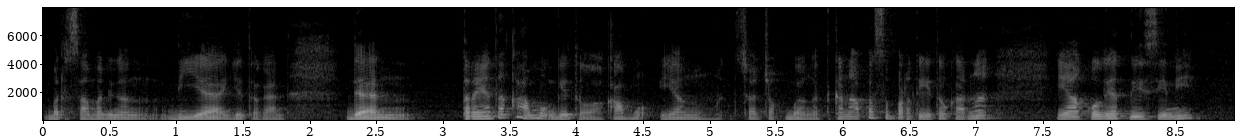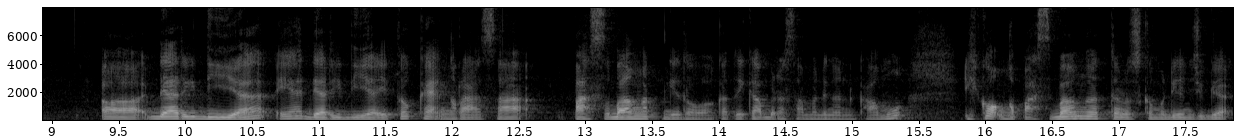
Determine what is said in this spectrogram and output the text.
bersama dengan dia gitu kan. Dan ternyata kamu gitu loh, kamu yang cocok banget. Kenapa seperti itu? Karena yang aku lihat di sini uh, dari dia ya, dari dia itu kayak ngerasa pas banget gitu loh ketika bersama dengan kamu. Ih kok ngepas banget? Terus kemudian juga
